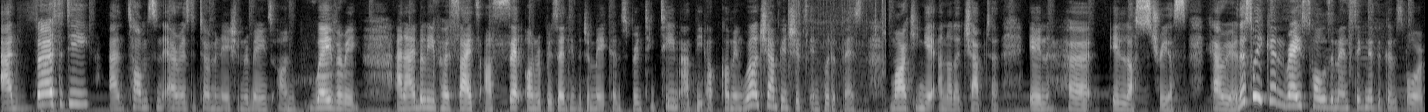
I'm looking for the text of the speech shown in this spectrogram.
adversity, and Thompson-Herah's determination remains unwavering. And I believe her sights are set on representing the Jamaican sprinting team at the upcoming World Championships in Budapest, marking yet another chapter in her illustrious career. This weekend race holds immense significance for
